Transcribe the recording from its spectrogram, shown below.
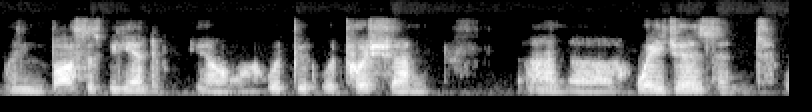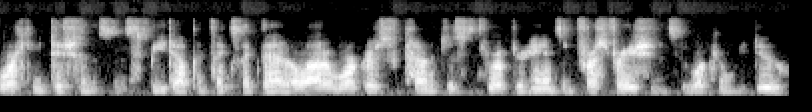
when bosses began to, you know, would would push on on uh, wages and working conditions and speed up and things like that. A lot of workers kind of just threw up their hands in frustration and said, "What can we do?"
